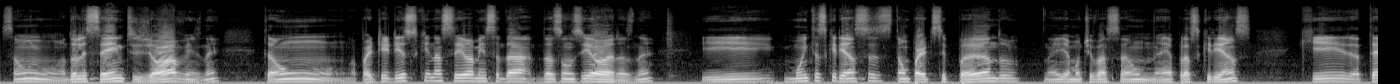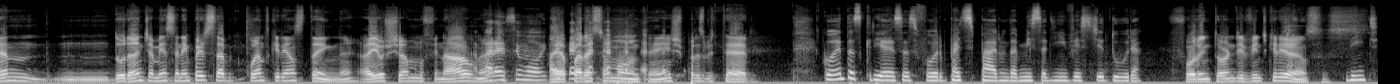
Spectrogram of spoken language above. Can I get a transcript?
São adolescentes, jovens, né? Então, a partir disso que nasceu a missa da, das 11 horas, né? E muitas crianças estão participando, né? E a motivação, né, é para as crianças que até durante a missa nem percebe quanto criança tem, né? Aí eu chamo no final, né? Aparece um monte. Aí aparece um monte, enche o presbitério. Quantas crianças foram participaram da missa de investidura? Foram em torno de 20 crianças. 20.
